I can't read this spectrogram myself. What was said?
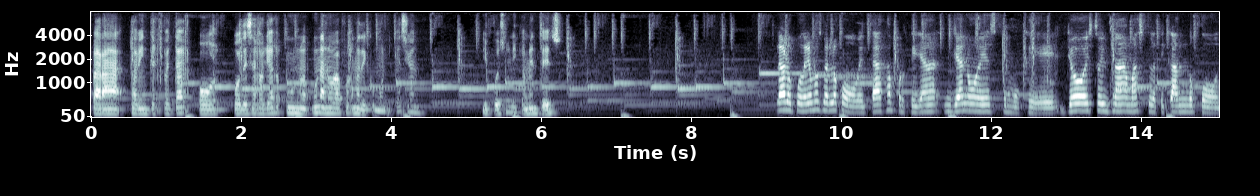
para, para interpretar o, o desarrollar una nueva forma de comunicación. Y pues únicamente eso. Claro, podríamos verlo como ventaja porque ya, ya no es como que yo estoy nada más platicando con,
